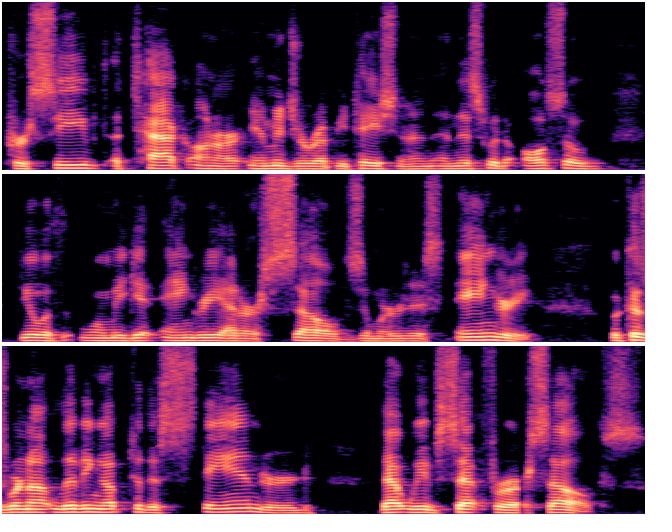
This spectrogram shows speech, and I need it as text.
perceived attack on our image or reputation. And, and this would also deal with when we get angry at ourselves and we're just angry because we're not living up to the standard that we've set for ourselves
